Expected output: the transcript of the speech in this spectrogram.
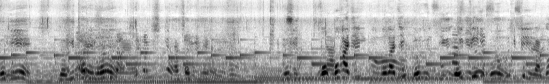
여기 여기 이파리는 신경 안 써도 돼요. 여기 뭐 뭐가지? 뭐가지? 여기 여기 여기는 그, 기필이라고?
